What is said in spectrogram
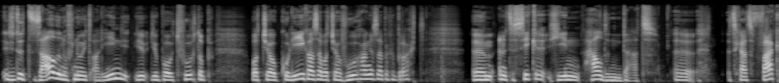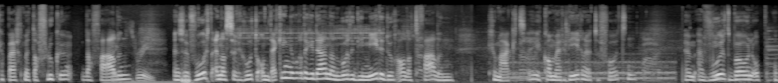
je doet het zelden of nooit alleen. Je, je bouwt voort op wat jouw collega's en wat jouw voorgangers hebben gebracht. Ehm, en het is zeker geen heldendaad. Uh, het gaat vaak gepaard met dat vloeken, dat falen enzovoort. En als er grote ontdekkingen worden gedaan, dan worden die mede door al dat falen gemaakt. Je kan maar leren uit de fouten um, en voortbouwen op, op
